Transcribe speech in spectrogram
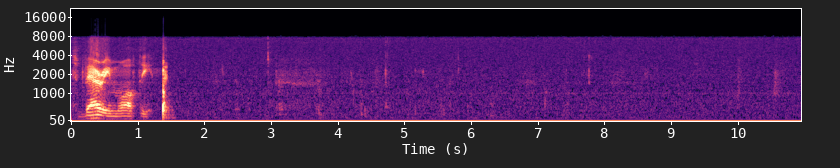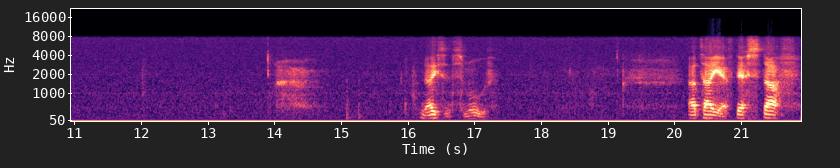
it's very malty. nice and smooth. I'll tell you, if this stuff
